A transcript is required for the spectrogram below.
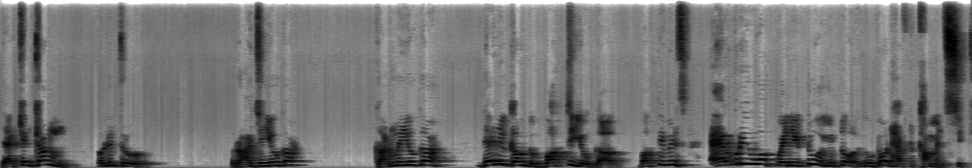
That can come only through Raja Yoga, Karma Yoga. Then you come to Bhakti Yoga. Bhakti means every work when you do, you don't, you don't have to come and sit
